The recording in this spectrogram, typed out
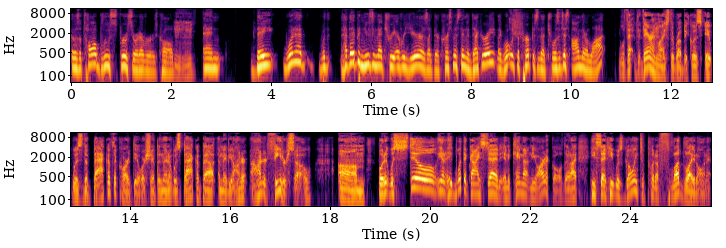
it was a tall blue spruce or whatever it was called, mm-hmm. and they what had with had they been using that tree every year as like their Christmas thing to decorate? Like, what was the purpose of that tree? Was it just on their lot? Well, that therein lies the rub because it was the back of the car dealership, and then it was back about uh, maybe 100, 100 feet or so. Um, but it was still, you know, what the guy said, and it came out in the article that I, he said he was going to put a floodlight on it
